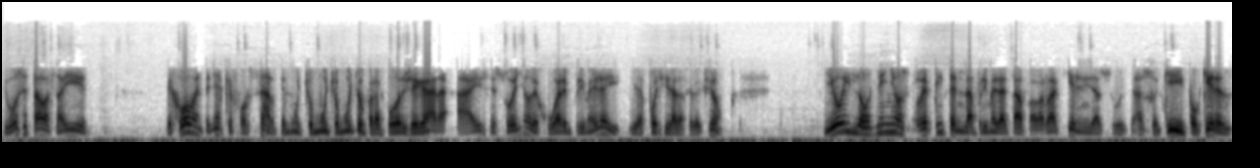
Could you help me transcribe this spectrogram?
si vos estabas ahí de joven tenías que forzarte mucho, mucho, mucho para poder llegar a, ese sueño de jugar en primera y, y, después ir a la selección. Y hoy los niños repiten la primera etapa, ¿verdad? Quieren ir a su, a su equipo, quieren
